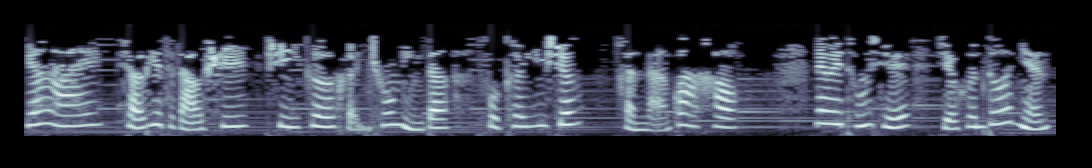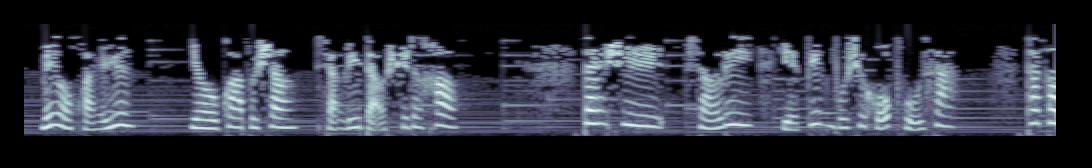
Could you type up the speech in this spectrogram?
原来小丽的导师是一个很出名的妇科医生，很难挂号。那位同学结婚多年没有怀孕，又挂不上小丽导师的号。但是小丽也并不是活菩萨，他告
